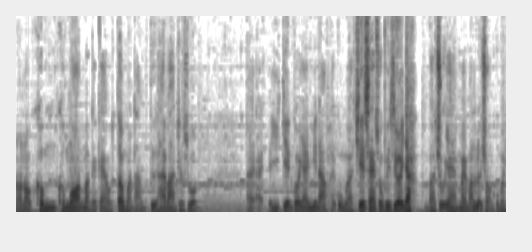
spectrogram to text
Nó nó không không ngon bằng cái kèo tổng bàn thắng từ hai bàn trở xuống. Đấy, ý kiến của anh em như nào? Hãy cùng ờ, chia sẻ xuống phía dưới nhá và chúc anh em may mắn lựa chọn của mình.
